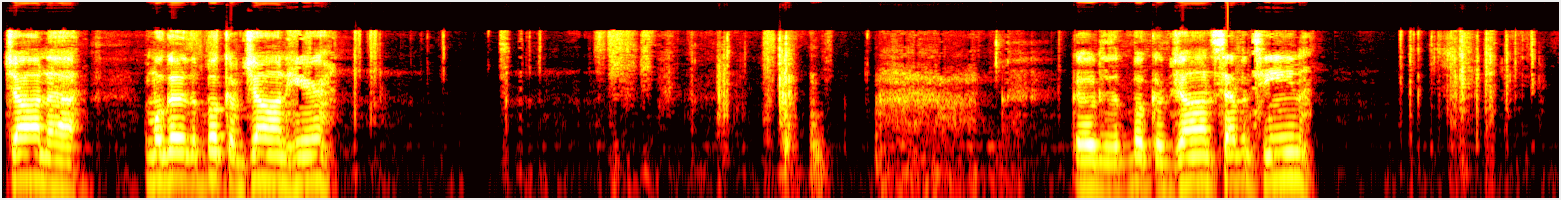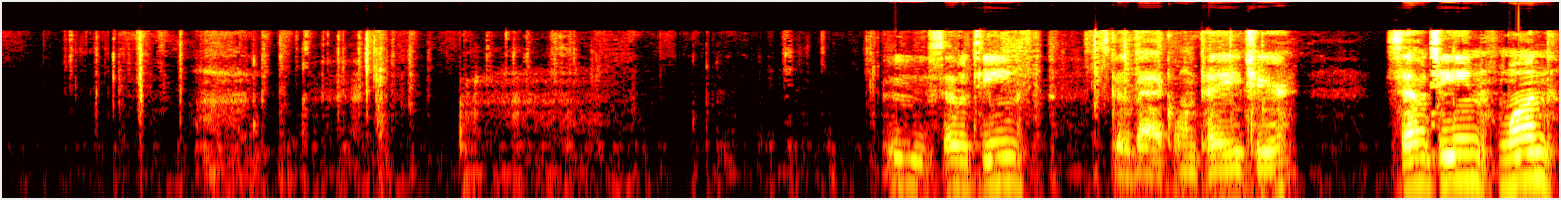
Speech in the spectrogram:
John, uh, I'm to go to the book of John here. Go to the book of John 17. 17. Let's go back one page here. 17, 1.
